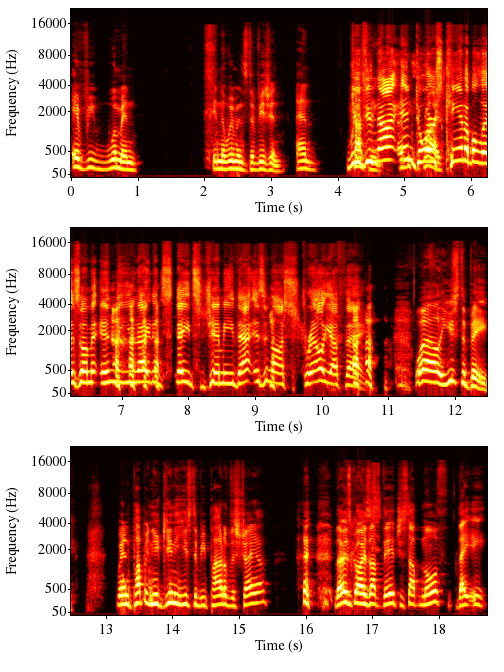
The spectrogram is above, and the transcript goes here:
every woman in the women's division. And We do me, not endorse cannibalism in the United States, Jimmy. That is an Australia thing. well, it used to be when Papua New Guinea used to be part of Australia. Those guys up there, just up north, they eat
